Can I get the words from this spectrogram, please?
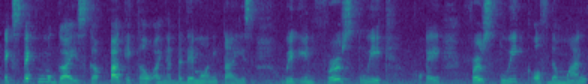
expect mo guys kapag ikaw ay na-demonetize within first week, okay? First week of the month,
